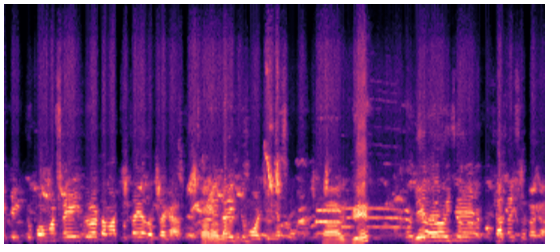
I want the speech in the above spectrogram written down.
এটা একটু কম আছে এই জোড়াটা মাত্র চার হাজার টাকা। একটু মল্টিং আছে। আর গ্রে যে জোড়া হচ্ছে সাতাইশশো টাকা।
